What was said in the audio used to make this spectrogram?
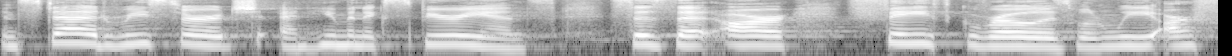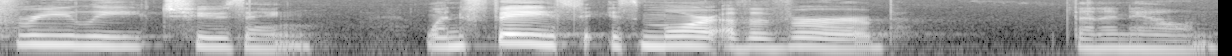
Instead, research and human experience says that our faith grows when we are freely choosing, when faith is more of a verb than a noun.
